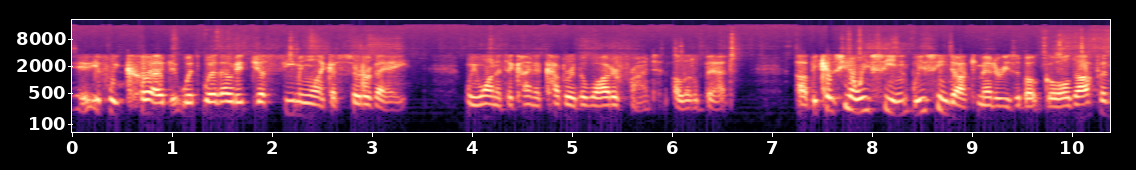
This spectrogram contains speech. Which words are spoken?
if we could, with, without it just seeming like a survey, we wanted to kind of cover the waterfront a little bit. Uh, because you know we've seen we've seen documentaries about gold often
